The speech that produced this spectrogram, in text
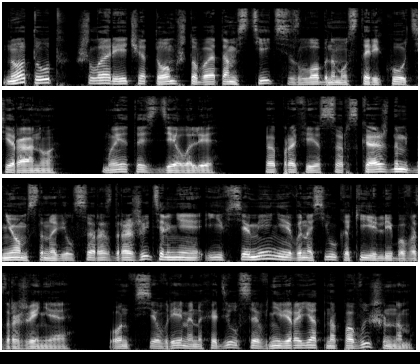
Но тут шла речь о том, чтобы отомстить злобному старику-тирану. Мы это сделали. А профессор с каждым днем становился раздражительнее и все менее выносил какие-либо возражения. Он все время находился в невероятно повышенном,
